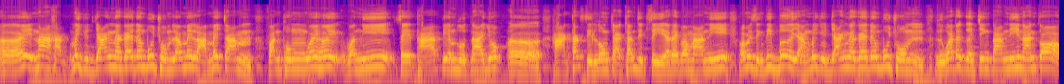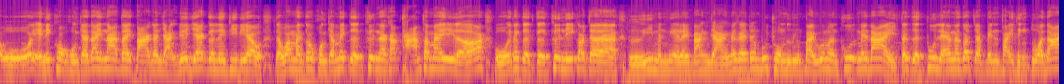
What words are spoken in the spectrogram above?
เอ้ยหน้าหักไม่หยุดยั้งนะครับท่านผู้ชมแล้วไม่หลับไม่จำฟันธงไว้เฮ้ยวันนี้เศรษฐาเตรียมหลุดนายกเออหากทักษิณลงจากชั้น4 อะไรประมาณนี้ก็เป็นสิ่งที่เบอร์อย่างไม่หยุดยั้งนะครับท่านผู้ชม หรือว่าถ้าเกิดจริงตามนี้นั้นก็โอ้ยอันนี้คงจะได้หน้าได้ตากันอย่างเยอะแยะกันเลยทีเดียว แต่ว่ามันก็คงจะไม่เกิดขึ้นนะครับ ถามทำไมเหรอโอ้ยถ้าเกิดเกิดขึ้นนี้ก็จะเฮ้ยมันมีอะไรบางอย่างนะครับท่านผู้ชมลืมไปว่ามันพูดไม่ได้ ถ้าเกิดพูดแล้วนะก็จะเป็นภัยถึงตัวได้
